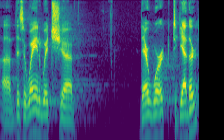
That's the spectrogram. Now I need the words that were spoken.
Uh, there's a way in which uh, their work together,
